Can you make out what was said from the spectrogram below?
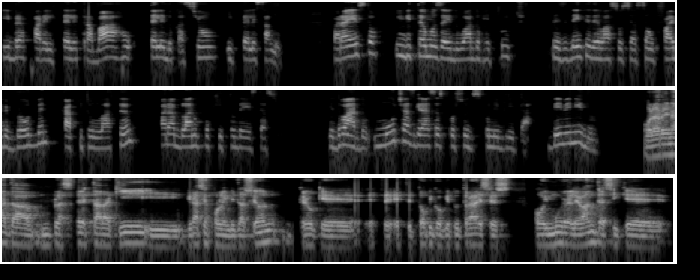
fibra para el teletrabajo, teleeducación y telesalud. Para esto, invitamos a Eduardo Retrucci, presidente de la Asociación Fiber Broadband, capítulo Latam, para hablar un poquito de este asunto. Eduardo, muchas gracias por su disponibilidad. Bienvenido. Hola Renata, un placer estar aquí y gracias por la invitación. Creo que este, este, tópico que tú traes es hoy muy relevante, así que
